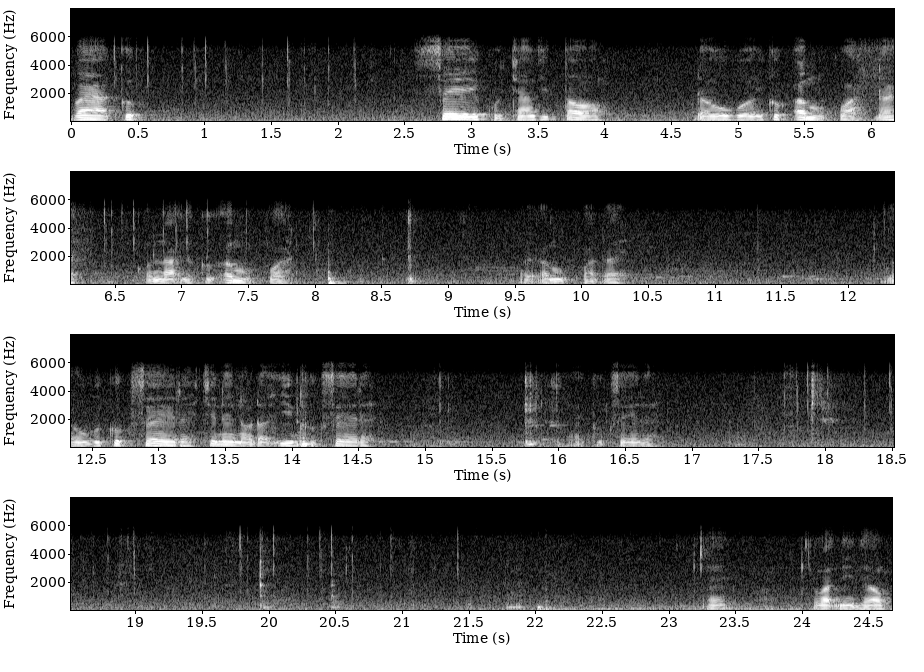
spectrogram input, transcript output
Và cực C của transistor đấu với cực âm của quạt đây. Còn lại là cực âm của quạt. Đây, âm của quạt đây. Đấu với cực C đây. Trên đây nó đã in cực C đây. Đấy, cực C đây Đấy, các bạn nhìn thấy không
